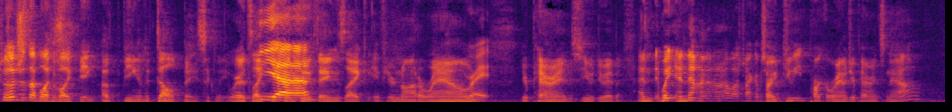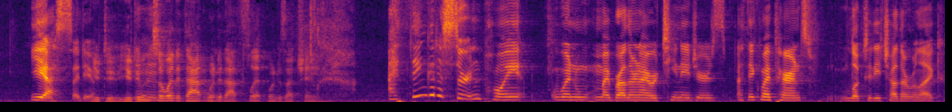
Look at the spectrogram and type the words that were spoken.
just, just that life of like being of being an adult, basically, where it's like you can do things like if you're not around Right. your parents, you do it. And wait, and now I lost track. I'm sorry. Do you eat pork around your parents now? yes, I do. You do. You do. And Mhm. so when did that when did that flip? When does that change? I think at a certain point when my brother and I were teenagers, I think my parents looked at each other and were like,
